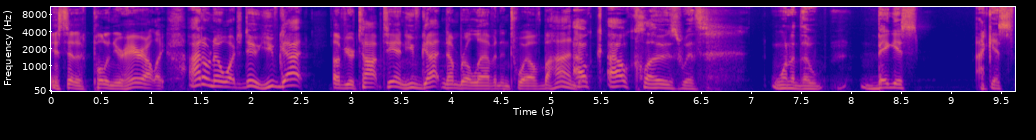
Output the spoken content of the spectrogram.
instead of pulling your hair out like, I don't know what to do. You've got, of your top 10, you've got number 11 and 12 behind. I'll I'll close with one of the biggest, I guess,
